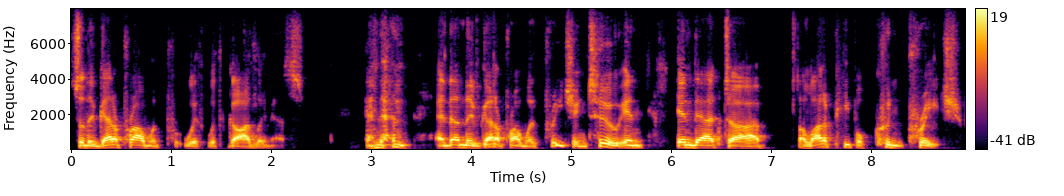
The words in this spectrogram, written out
So they've got a problem with with with godliness, and then and then they've got a problem with preaching too. In in that uh, a lot of people couldn't preach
